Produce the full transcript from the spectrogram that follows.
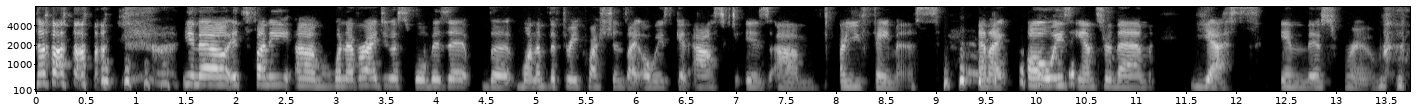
you know, it's funny. Um, whenever I do a school visit, the one of the three questions I always get asked is, um, "Are you famous?" and I always answer them, "Yes." In this room.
